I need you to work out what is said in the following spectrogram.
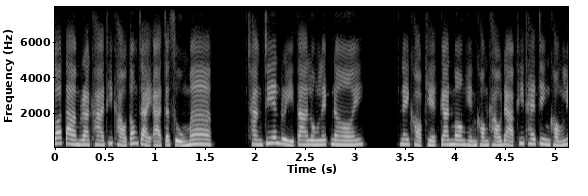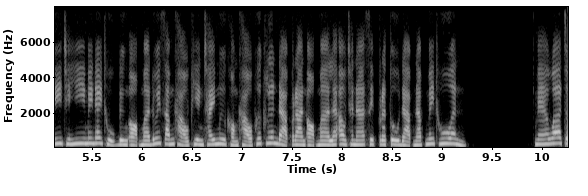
ก็ตามราคาที่เขาต้องจ่ายอาจจะสูงมาก ชางเจียนหรีตาลงเล็กน้อย ในขอบเขตการมองเห็นของเขาดาบที่แท้จริงของลี่จียี่ไม่ได้ถูกดึงออกมาด้วยซ้ำเขาเพียงใช้มือของเขาเพื่อเคลื่อนดาบรานออกมาและเอาชนะสิบประตูดาบนับไม่ถ้วน แม้ว่าโจ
